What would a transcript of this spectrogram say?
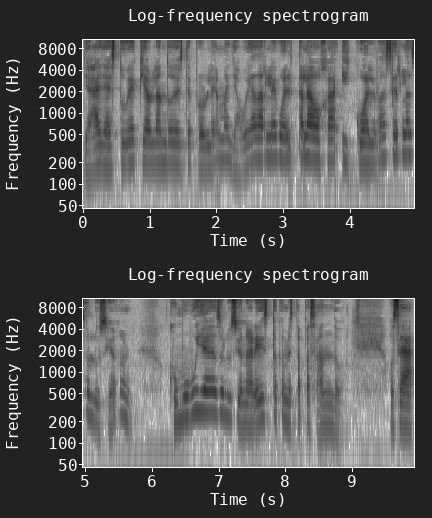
ya, ya estuve aquí hablando de este problema, ya voy a darle vuelta a la hoja y cuál va a ser la solución. ¿Cómo voy a solucionar esto que me está pasando? O sea,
